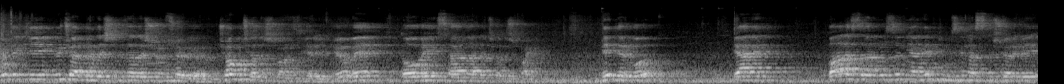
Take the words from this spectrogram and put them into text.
Buradaki üç arkadaşımıza da şunu söylüyorum. Çok çalışmanız gerekiyor ve doğru insanlarla çalışmak. Nedir bu? Yani bazılarımızın yani hepimizin aslında şöyle bir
